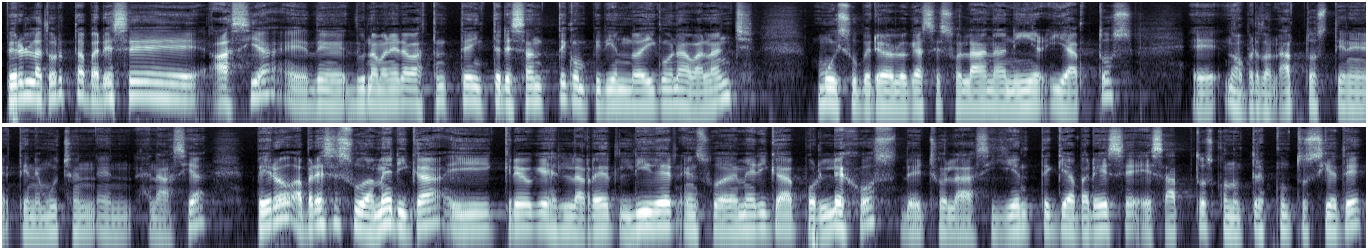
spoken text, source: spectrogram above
pero en la torta aparece Asia eh, de, una manera bastante interesante, compitiendo ahí con Avalanche, muy superior a lo que hace Solana, Nier y Aptos. Eh, no, perdón, Aptos tiene, mucho en, Asia, pero aparece Sudamérica y creo que es la red líder en Sudamérica por lejos. De hecho, la siguiente que aparece es Aptos con un 3.7.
